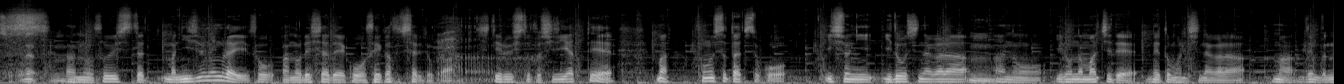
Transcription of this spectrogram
すよね、うん。あのそういう人たち、まあ、20年ぐらいそうあの列車でこう生活したりとかしてる人と知り合って、まあ、その人たちとこう一緒に移動しながら、うん。あのいろんな街で寝泊まりしながら、まあ、全部の、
